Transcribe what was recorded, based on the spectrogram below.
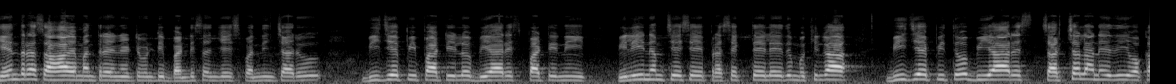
కేంద్ర సహాయ మంత్రి అయినటువంటి బండి సంజయ్ స్పందించారు. బీజేపీ పార్టీలో బీఆర్ఎస్ పార్టీని విలీనం చేసే ప్రసక్తే లేదు. ముఖ్యంగా బీజేపీతో బీఆర్ఎస్ చర్చలు అనేది ఒక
